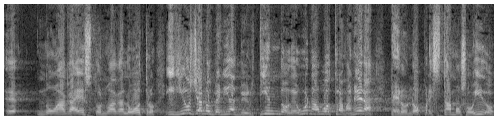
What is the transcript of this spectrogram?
eh, no haga esto, no haga lo otro. Y Dios ya nos venía advirtiendo de una u otra manera, pero no prestamos oído,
